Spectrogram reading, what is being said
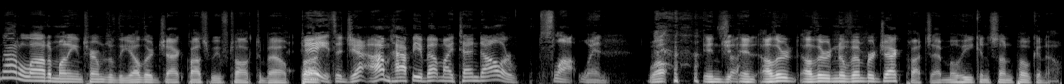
Not a lot of money in terms of the other jackpots we've talked about, but hey, it's a ja- I'm happy about my ten dollar slot win. well, in So- in other other November jackpots at Mohegan Sun Pocono,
